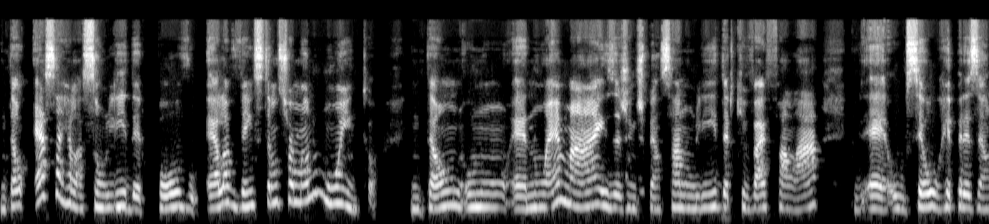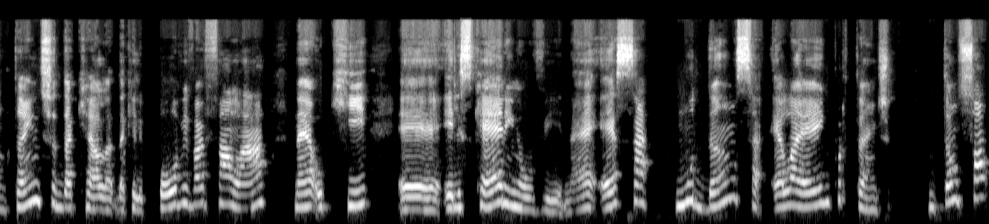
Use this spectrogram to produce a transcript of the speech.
Então, essa relação líder-povo, ela vem se transformando muito. Então, não é, não é mais a gente pensar num líder que vai falar, é, o seu representante daquela, daquele povo e vai falar né, o que é, eles querem ouvir. Né? Essa mudança ela é importante. Então, só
